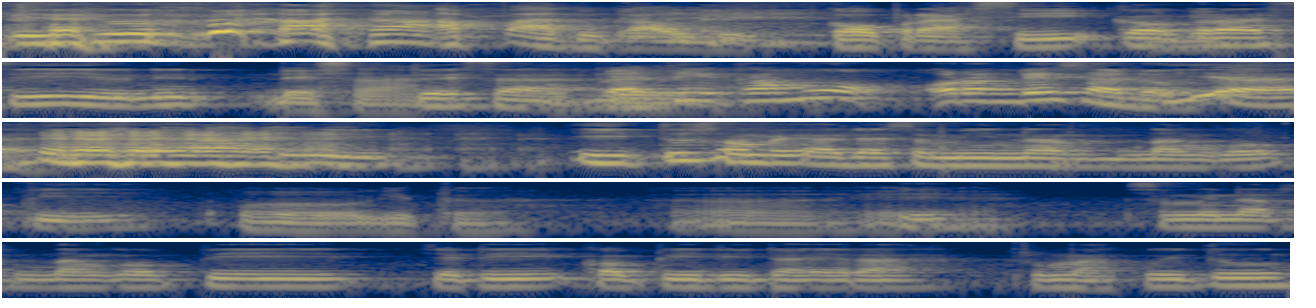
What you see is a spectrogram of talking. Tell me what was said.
itu apa tuh kau kooperasi kooperasi unit desa desa Berarti kamu orang desa dong? iya itu sampai ada seminar tentang kopi oh gitu I- iya. seminar tentang kopi jadi kopi di daerah rumahku itu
